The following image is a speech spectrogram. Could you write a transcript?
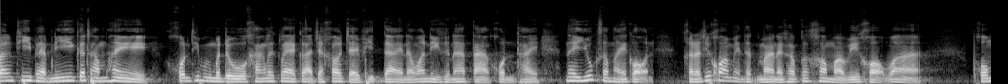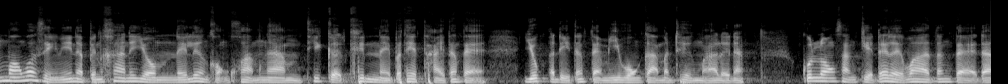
บางทีแบบนี้ก็ทำให้คนที่มึงมาดูครั้งแรกๆ ก็อาจจะเข้าใจผิดได้นะว่านี่คือหน้าตาคนไทยในยุคสมัยก่อน ขณะที่ความเห็นถัดมานะครับก็เข้ามาวิเคราะห์ว่า ผมมองว่าสิ่งนี้เนี่ยเป็นค่านิยมในเรื่องของความงามที่เกิดขึ้นในประเทศไทยตั้งแต่ยุคอดีตตั้งแต่มีวงการบันเทิงมาเลยนะคุณลองสังเกตได้เลยว่าตั้งแต่ดา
